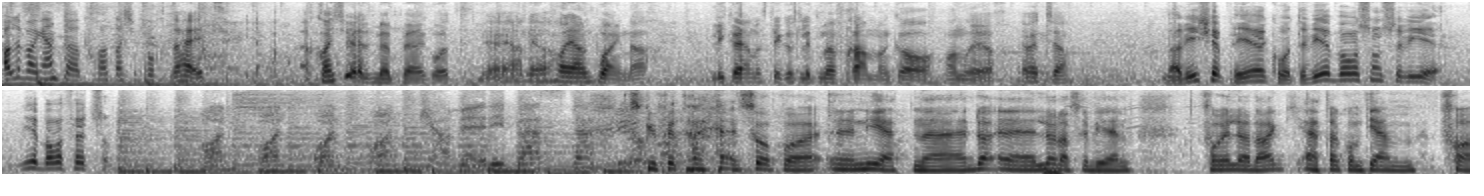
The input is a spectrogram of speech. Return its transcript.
Alle bergensere prater ikke fort og høyt. Kanskje vi er litt mer PR-kåt. Det er gjerne, har gjerne poeng der. Liker gjerne å stikke oss litt mer frem enn hva andre gjør. Jeg vet ikke. Nei, vi er ikke PR-kåte. Vi er bare sånn som vi er. Vi er bare født sånn. Skuffet da jeg så på eh, nyhetene, da, eh, Lørdagsrevyen forrige lørdag etter å ha kommet hjem fra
